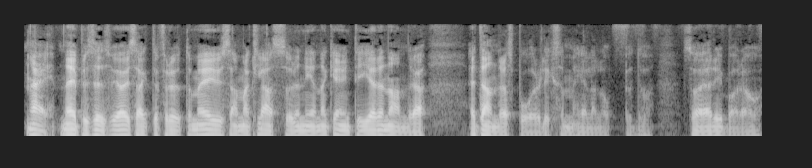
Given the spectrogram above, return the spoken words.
Nej, nej precis. Vi har ju sagt det förut, de är ju i samma klass och den ena kan ju inte ge den andra ett andra spår liksom hela loppet. Och så är det ju bara. Och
